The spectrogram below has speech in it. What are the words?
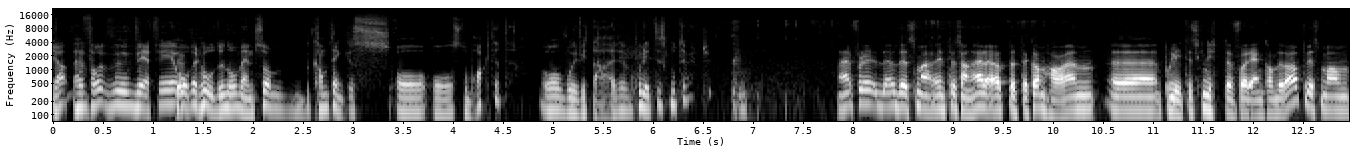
ja vet vi overhodet noe om hvem som kan tenkes å, å stå bak dette? Og hvorvidt det er politisk motivert? Nei, for det, det, som er interessant her, er at dette kan ha en eh, politisk nytte for en kandidat, hvis man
